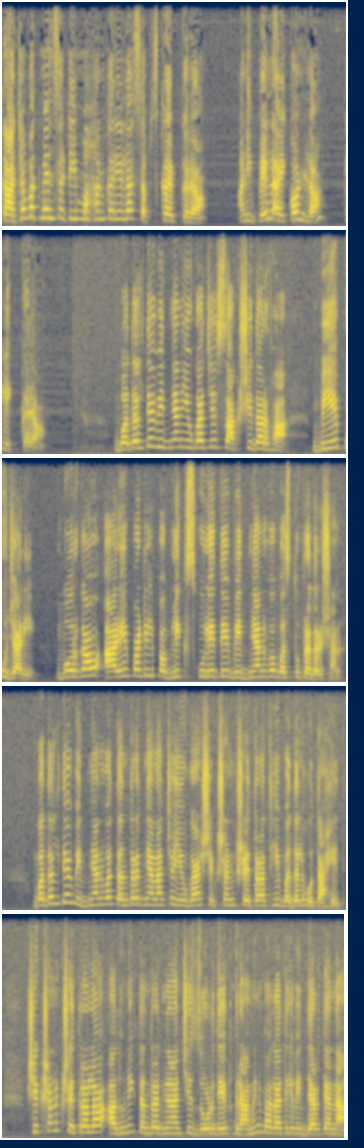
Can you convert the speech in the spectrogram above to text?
ताज्या बातम्यांसाठी महान करेला सबस्क्राईब करा आणि बेल आयकॉनला क्लिक करा. बदलत्या विज्ञान युगाचे साक्षीदार व्हा. B A Pujari Borgaon R A Patil public school येथे विज्ञान व वस्तू प्रदर्शन. बदलत्या विज्ञान व तंत्रज्ञानाच्या युगात शिक्षण क्षेत्रातही बदल होत आहेत. शिक्षण क्षेत्राला आधुनिक तंत्रज्ञानाची जोड देत ग्रामीण भागातील विद्यार्थ्यांना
